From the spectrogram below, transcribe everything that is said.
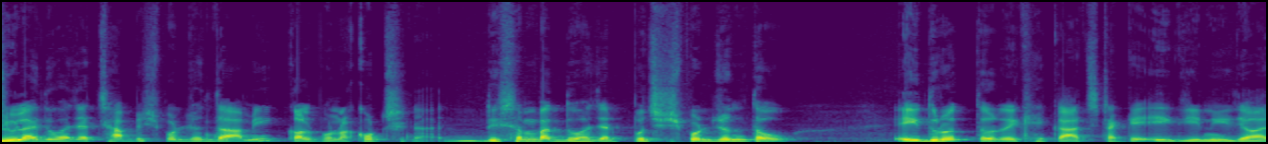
জুলাই দু হাজার ছাব্বিশ পর্যন্ত আমি কল্পনা করছি না। ডিসেম্বর দু হাজার পঁচিশ পর্যন্তও এই দূরত্ব রেখে কাজটাকে এগিয়ে নিয়ে যাওয়া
